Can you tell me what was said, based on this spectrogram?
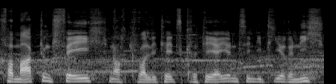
vermarktungsfähig nach Qualitätskriterien sind die Tiere nicht.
